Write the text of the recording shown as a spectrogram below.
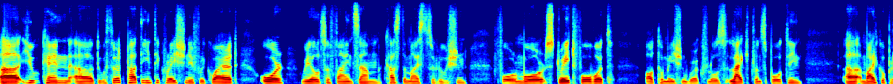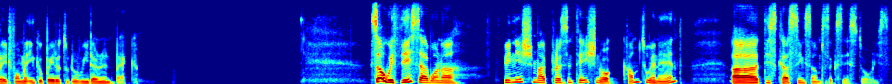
Uh, you can uh, do third-party integration if required, or we also find some customized solution for more straightforward automation workflows, like transporting uh, a microplate from an incubator to the reader and back. So with this, I want to finish my presentation or come to an end uh, discussing some success stories.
